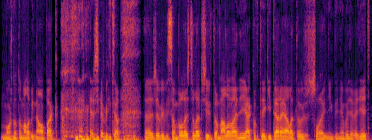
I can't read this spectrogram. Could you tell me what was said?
možno to malo byť naopak, že, by to, že by som bol ešte lepší v tom malovaní ako v tej gitare, ale to už človek nikdy nebude vedieť.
